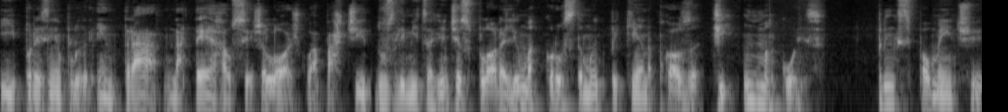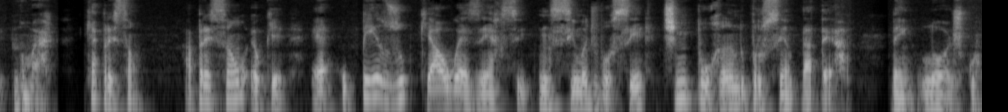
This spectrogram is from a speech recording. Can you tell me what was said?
e, por exemplo, entrar na Terra, ou seja, lógico, a partir dos limites, a gente explora ali uma crosta muito pequena por causa de uma coisa, principalmente no mar, que é a pressão. A pressão é o que? É o peso que algo exerce em cima de você, te empurrando para o centro da Terra. Bem, lógico,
